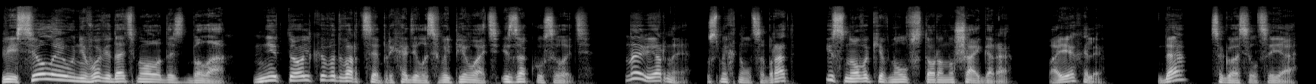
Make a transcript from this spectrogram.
«Веселая у него, видать, молодость была. Не только во дворце приходилось выпивать и закусывать. Наверное, усмехнулся брат и снова кивнул в сторону Шайгара. Поехали. Да, согласился я.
